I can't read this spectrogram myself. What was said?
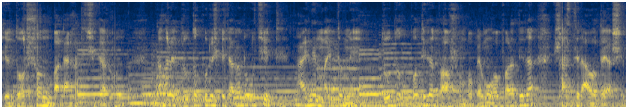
কেউ দর্শন বা ডাকাতি শিকার হন তাহলে দ্রুত পুলিশকে জানানো উচিত। আইনের মাধ্যমে দ্রুত প্রতিকার পাওয়া সম্ভব এবং অপরাধীরা শাস্তির আওতায় আসেন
